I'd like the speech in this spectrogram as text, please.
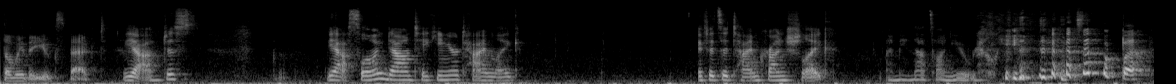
the way that you expect. Yeah, just yeah, slowing down, taking your time. Like, if it's a time crunch, like, I mean, that's on you, really. but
